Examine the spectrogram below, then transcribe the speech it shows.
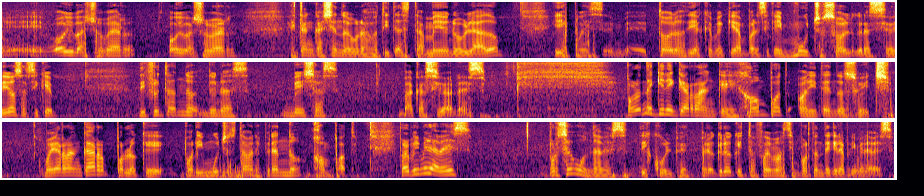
eh, hoy va a llover, hoy va a llover. Están cayendo algunas gotitas, está medio nublado. Y después, eh, todos los días que me quedan, parece que hay mucho sol, gracias a Dios. Así que disfrutando de unas bellas vacaciones. ¿Por dónde quieren que arranque? ¿HomePod o Nintendo Switch? Voy a arrancar por lo que por ahí muchos estaban esperando HomePod. Por primera vez, por segunda vez, disculpen, pero creo que esto fue más importante que la primera vez.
